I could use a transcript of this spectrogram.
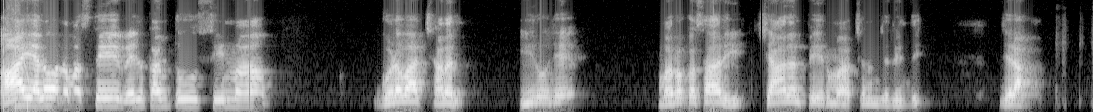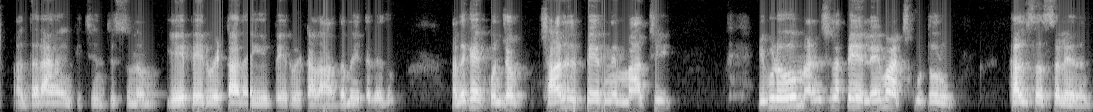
hi hello namaste welcome to cinema గొడవ ఛానల్ ఈరోజే మరొకసారి ఛానల్ పేరు మార్చడం జరిగింది. జరా అంతరాయానికి చింతిస్తున్నాం. ఏ పేరు పెట్టాలా ఏ పేరు పెట్టాలా అర్థమైతలేదు. అందుకే కొంచెం ఛానల్ పేరుని మార్చి ఇప్పుడు మనుషుల పేర్లే మార్చుకుంటారు కలిసి వస్తలేదని.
